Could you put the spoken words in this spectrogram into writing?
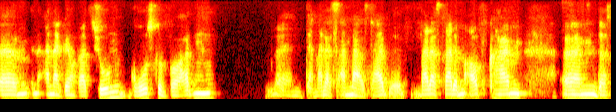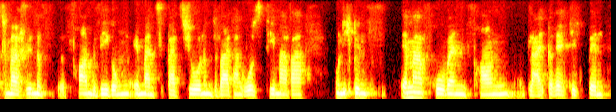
ähm, in einer Generation groß geworden, äh, da war das anders. Da war das gerade im Aufkeimen, ähm, dass zum Beispiel eine Frauenbewegung, Emanzipation und so weiter ein großes Thema war. Und ich bin immer froh, wenn Frauen gleichberechtigt bin,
